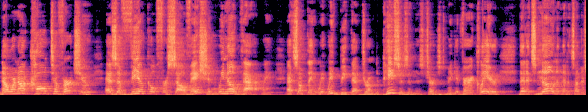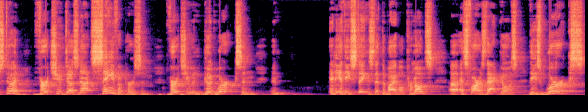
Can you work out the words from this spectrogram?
Now, we're not called to virtue as a vehicle for salvation. We know that. We, that's something, we, we beat that drum to pieces in this church to make it very clear that it's known and that it's understood. Virtue does not save a person. Virtue and good works and, and any of these things that the Bible promotes, uh, as far as that goes, these works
